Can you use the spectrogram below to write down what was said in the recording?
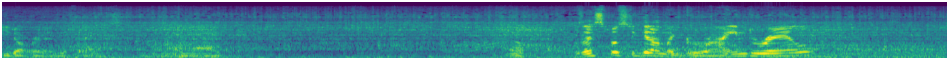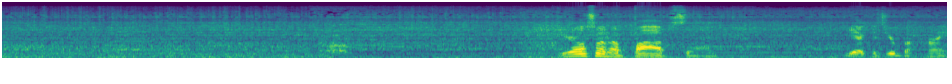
You don't run into things. Oh, Oh, Was I supposed to get on the grind rail? you're also on a bobsled. Yeah, because you're behind.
